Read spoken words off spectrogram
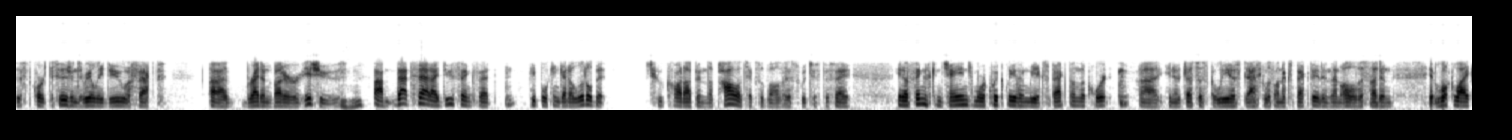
this court decisions really do affect uh, bread and butter issues. Um, that said, I do think that people can get a little bit too caught up in the politics of all this, which is to say, you know, things can change more quickly than we expect on the court. Uh, you know, Justice Scalia's death was unexpected, and then all of a sudden, it looked like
